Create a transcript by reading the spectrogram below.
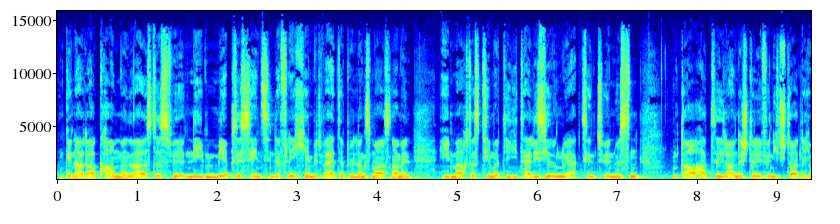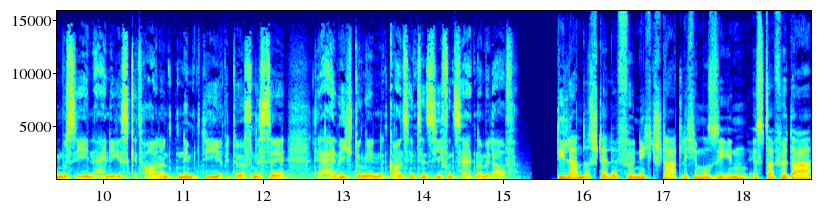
Und genau da kam dann raus, dass wir neben mehr Präsenz in der Fläche mit Weiterbildungsmaßnahmen eben auch das Thema Digitalisierung neu akzentuieren müssen. Und da hat die Landesstelle für nichtstaatliche Museen einiges getan und nimmt die Bedürfnisse der Einrichtungen ganz intensiv und zeitnah mit auf. Die Landesstelle für nichtstaatliche Museen ist dafür da,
